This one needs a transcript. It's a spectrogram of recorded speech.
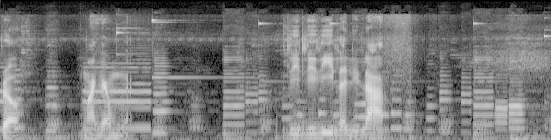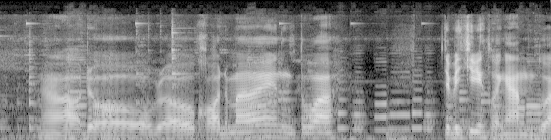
บรอมากับมึงอะ ลิลิลี่ลาลิล่าอ้าวโดบรขอได้ไหมหนึ่งตัว จะเป็นคลิปยังสวยงามหนึ่งตัว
